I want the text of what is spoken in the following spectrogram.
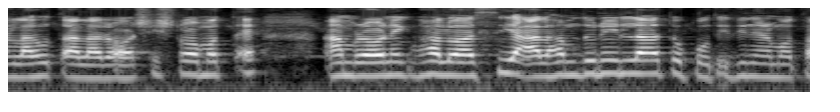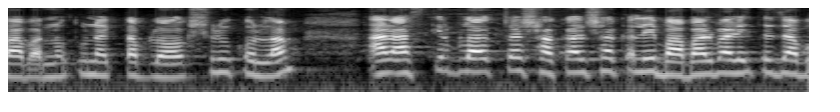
আল্লাহ তালার অশেষ রহমতে আমরা অনেক ভালো আছি। আলহামদুলিল্লাহ, তো প্রতিদিনের মতো আবার নতুন একটা ব্লগ শুরু করলাম। আর আজকের ব্লগটা সকাল সকালে বাবার বাড়িতে যাব,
